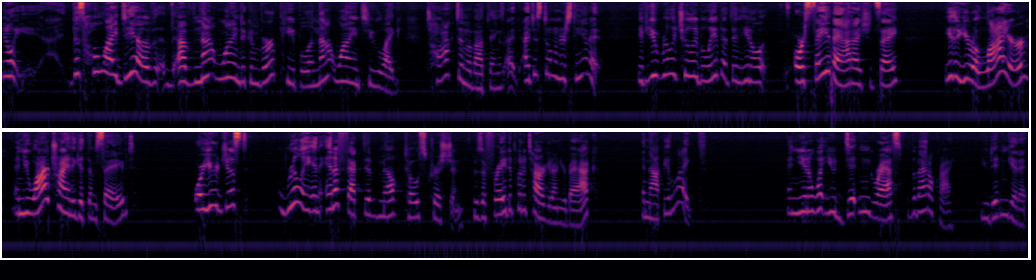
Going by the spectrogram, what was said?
you know, this whole idea of, of not wanting to convert people and not wanting to like talk to them about things. I, I just don't understand it. If you really truly believe that, then, you know, or say that, I should say, either you're a liar and you are trying to get them saved, or you're just really an ineffective milquetoast Christian who's afraid to put a target on your back and not be liked. And you know what? You didn't grasp the battle cry. You didn't get it.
